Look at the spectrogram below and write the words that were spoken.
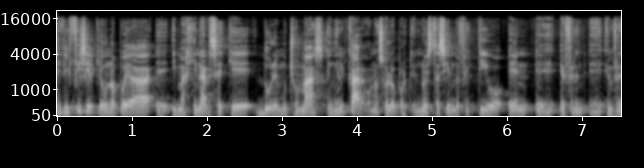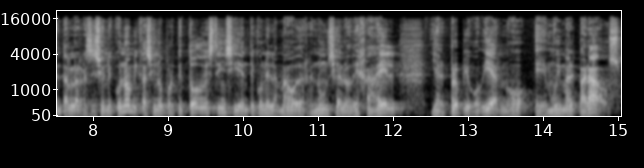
Es difícil que uno pueda eh, imaginarse que dure mucho más en el cargo, no solo porque no está siendo efectivo en eh, eh, enfrentar la recesión económica, sino porque todo este incidente con el amago de renuncia lo deja a él y al propio gobierno muy mal parados.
